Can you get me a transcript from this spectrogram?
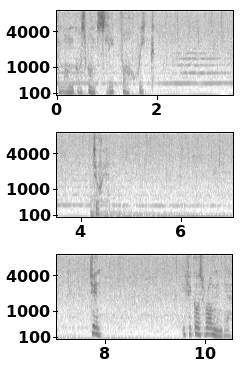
The Mongols won't sleep for a week. Do it. Jin, if it goes wrong in there,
